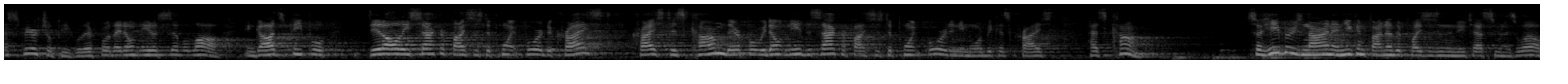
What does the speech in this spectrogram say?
a spiritual people. Therefore, they don't need a civil law. And God's people did all these sacrifices to point forward to Christ. Christ has come, therefore, we don't need the sacrifices to point forward anymore because Christ has come. So, Hebrews 9, and you can find other places in the New Testament as well,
